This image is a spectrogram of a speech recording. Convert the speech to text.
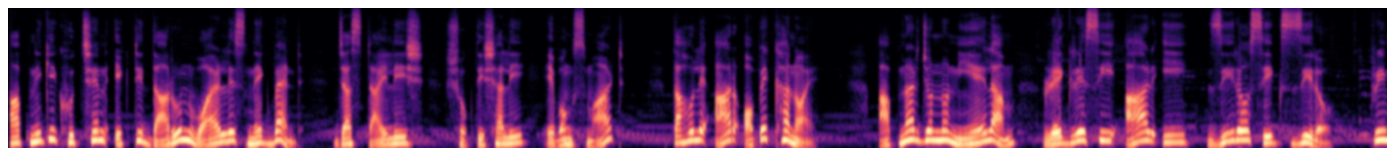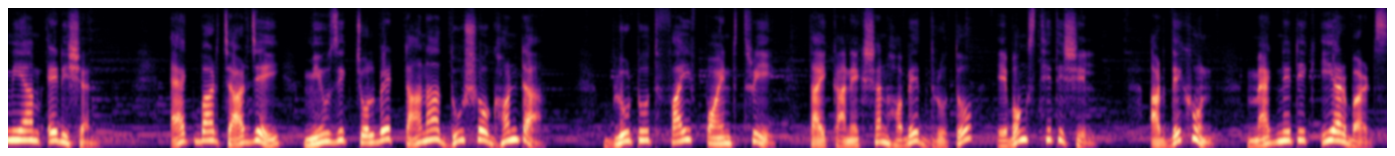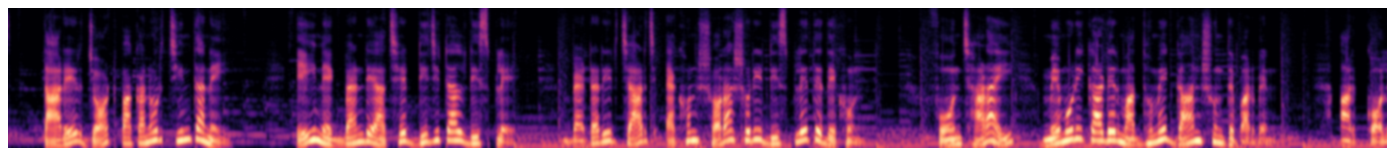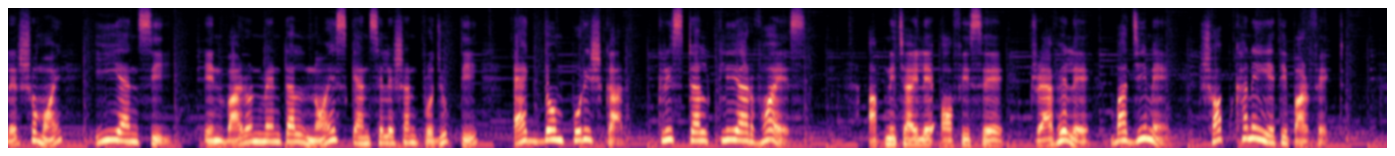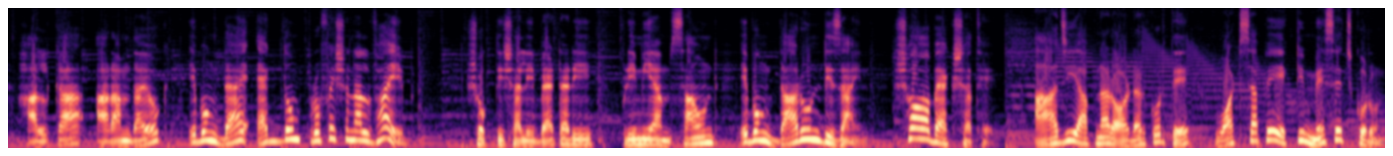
আপনি কি খুঁজছেন একটি দারুণ ওয়্যারলেস নেকব্যান্ড যা স্টাইলিশ শক্তিশালী এবং স্মার্ট তাহলে আর অপেক্ষা নয়। আপনার জন্য নিয়ে এলাম রেগ্রেসি R E zero six zero premium edition একবার চার্জেই মিউজিক চলবে টানা দুশো ঘণ্টা। ব্লুটুথ ফাইভ পয়েন্ট থ্রি তাই কানেকশন হবে দ্রুত এবং স্থিতিশীল। আর দেখুন ম্যাগনেটিক ইয়ারবাডস তারের জট পাকানোর চিন্তা নেই। এই নেকব্যান্ডে আছে ডিজিটাল ডিসপ্লে। ব্যাটারির চার্জ এখন সরাসরি ডিসপ্লেতে দেখুন। ফোন ছাড়াই মেমোরি কার্ডের মাধ্যমে গান শুনতে পারবেন। আর কলের সময় ইএনসি এনভায়রনমেন্টাল নয়েজ ক্যান্সেলেশন প্রযুক্তি একদম পরিষ্কার ক্রিস্টাল ক্লিয়ার ভয়েস আপনি চাইলে অফিসে, ট্র্যাভেলে বা জিমে সবখানেই এটি পারফেক্ট হালকা, আরামদায়ক এবং দেয় একদম প্রফেশনাল ভাইব শক্তিশালী ব্যাটারি, প্রিমিয়াম সাউন্ড এবং দারুণ ডিজাইন, সব একসাথে। আজই আপনার অর্ডার করতে হোয়াটসঅ্যাপে একটি মেসেজ করুন।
